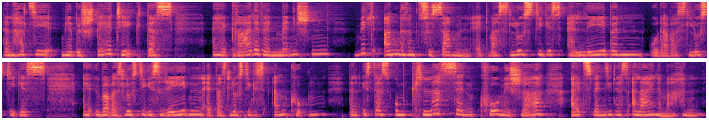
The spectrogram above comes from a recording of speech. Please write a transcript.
dann hat sie mir bestätigt, dass äh, gerade wenn Menschen mit anderen zusammen etwas Lustiges erleben oder was Lustiges, äh, über was Lustiges reden, etwas Lustiges angucken, dann ist das um Klassen komischer, als wenn sie das alleine machen.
